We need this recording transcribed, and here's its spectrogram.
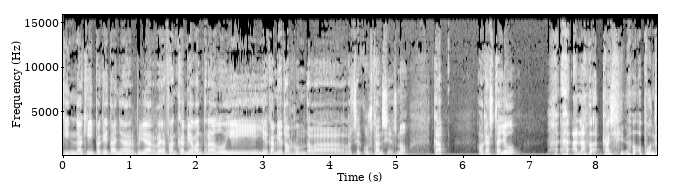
quin equip aquest any, a la primera ref, han canviat l'entrenador i, i ha canviat el rumb de, la, de les circumstàncies, no? Cap. El Castelló anava quasi a punt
